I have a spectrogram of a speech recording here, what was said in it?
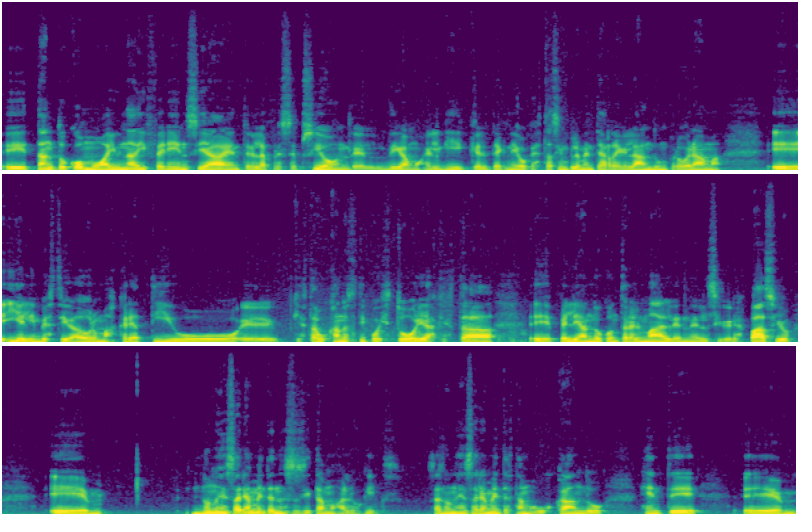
Eh, tanto como hay una diferencia entre la percepción del, digamos, el geek, el técnico que está simplemente arreglando un programa, eh, y el investigador más creativo, eh, que está buscando este tipo de historias, que está peleando contra el mal en el ciberespacio, no necesariamente necesitamos a los geeks. O sea, no necesariamente estamos buscando gente eh,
